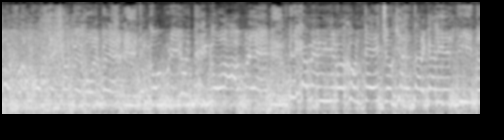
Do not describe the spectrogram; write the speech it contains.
¡Por favor, déjame volver! ¡Tengo frío y tengo hambre! ¡Déjame vivir bajo un techo! ¡Quiero estar calientito!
